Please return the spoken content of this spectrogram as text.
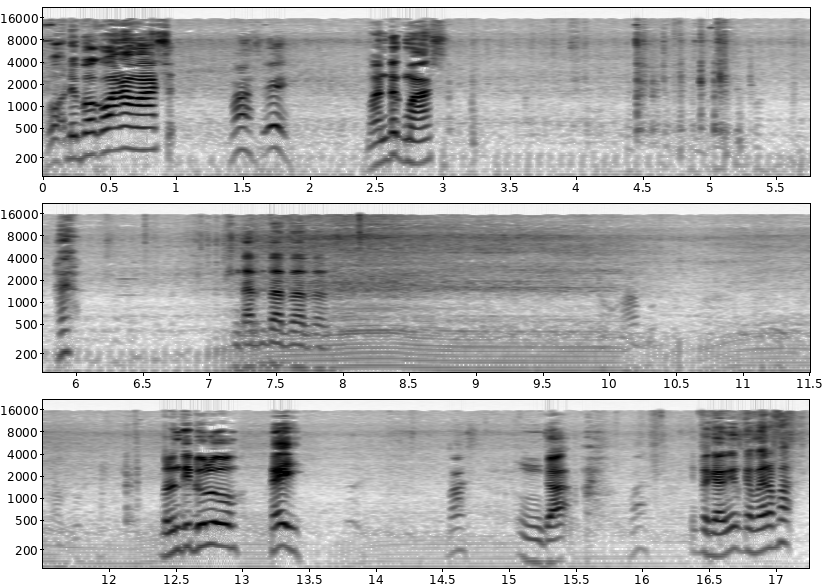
Mau dibawa ke mana, Mas? Mas, eh. Mandek, Mas. Hah? Ntar, ntar, ntar, ntar. Berhenti dulu. Hei. Mas, Enggak. Mas. Ini pegangin kamera, Pak.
